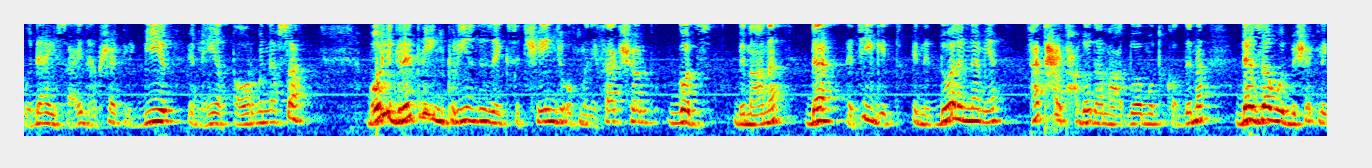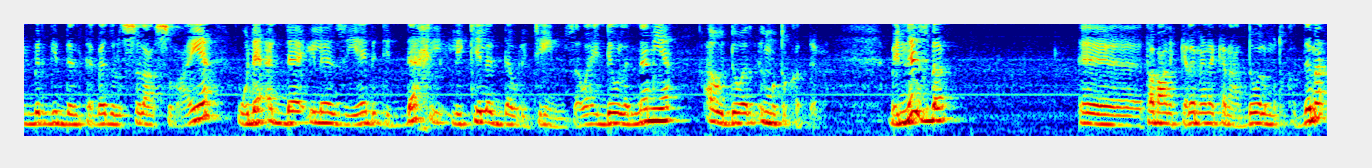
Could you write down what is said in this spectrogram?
وده هيساعدها بشكل كبير إن هي تطور من نفسها. بقول greatly increased the exchange of manufactured goods. بمعنى ده نتيجة إن الدول النامية فتحت حدودها مع الدول المتقدمة. ده زود بشكل كبير جدا تبادل السلع الصناعية وده أدى إلى زيادة الدخل لكلا الدولتين سواء الدولة النامية أو الدول المتقدمة. بالنسبة آه طبعا الكلام هنا كان عن الدول المتقدمة.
